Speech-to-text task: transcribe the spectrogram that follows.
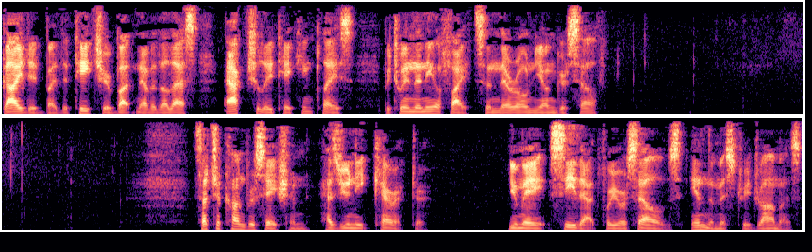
guided by the teacher, but nevertheless actually taking place between the neophytes and their own younger self. Such a conversation has unique character. You may see that for yourselves in the mystery dramas,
